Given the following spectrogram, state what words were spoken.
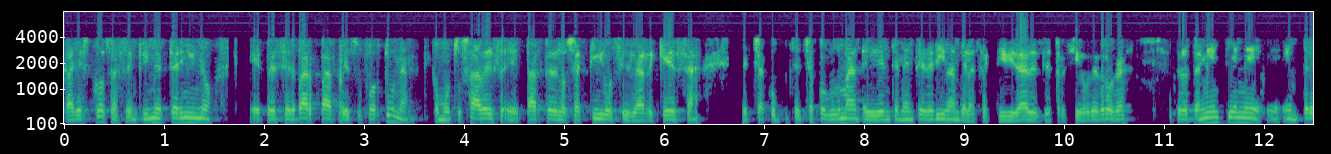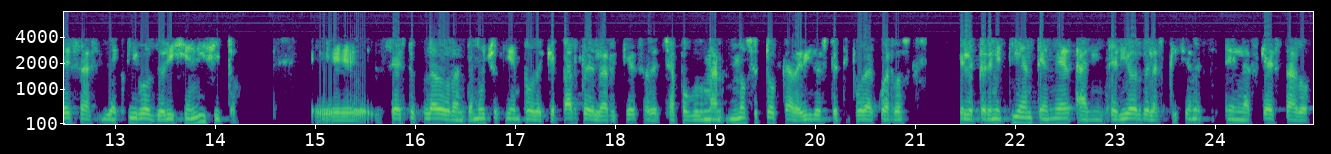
varias cosas. En primer término, eh, preservar parte de su fortuna. Como tú sabes, parte de los activos y de la riqueza de, Chaco, de Chapo Guzmán evidentemente derivan de las actividades de trasiego de drogas, pero también tiene empresas y activos de origen lícito. se ha especulado durante mucho tiempo de que parte de la riqueza de Chapo Guzmán no se toca debido a este tipo de acuerdos que le permitían tener al interior de las prisiones en las que ha estado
